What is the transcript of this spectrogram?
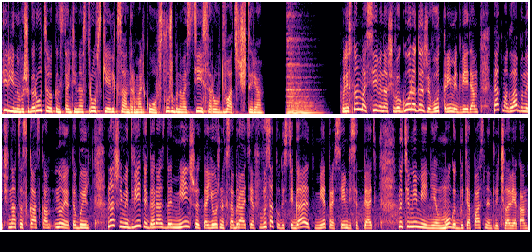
Ирина Вышегородцева, Константин Островский, Александр Мальков. Служба новостей Саров 24. В лесном массиве нашего города живут три медведя. Так могла бы начинаться сказка, но это быль. Наши медведи гораздо меньше таежных собратьев. Высоту достигают метра семьдесят пять. Но, тем не менее, могут быть опасны для человека.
